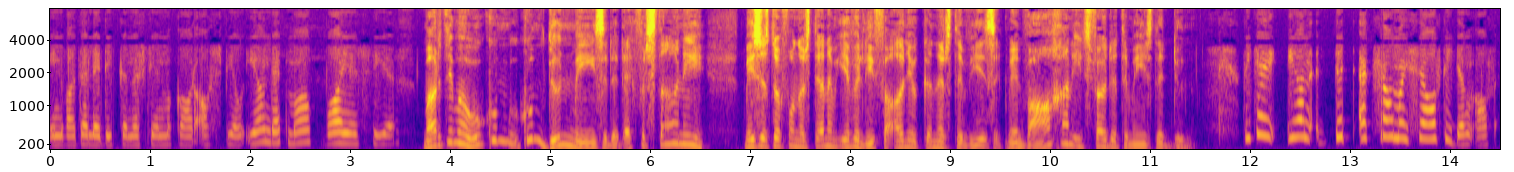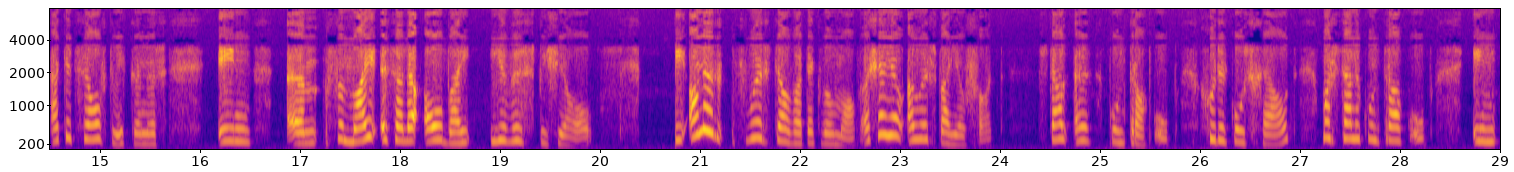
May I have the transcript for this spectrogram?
en wat hulle die kinders teen mekaar afspeel. Ja, dit maak baie seer. Martie, maar hoekom hoekom doen mense dit? Ek verstaan nie. Mense is tog veronderstel om ewe lief vir al jou kinders te wees. Ek meen, waar gaan iets fout dat mense dit doen? Weet jy, Ian, dit ek vra myself die ding af. Ek het self twee kinders en ehm um, vir my is hulle albei ewe spesiaal. Die ander voorstel wat ek wil maak, as jy jou ouers by jou vat, stel 'n kontrak op. Goed dit kos geld, maar stel 'n kontrak op en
